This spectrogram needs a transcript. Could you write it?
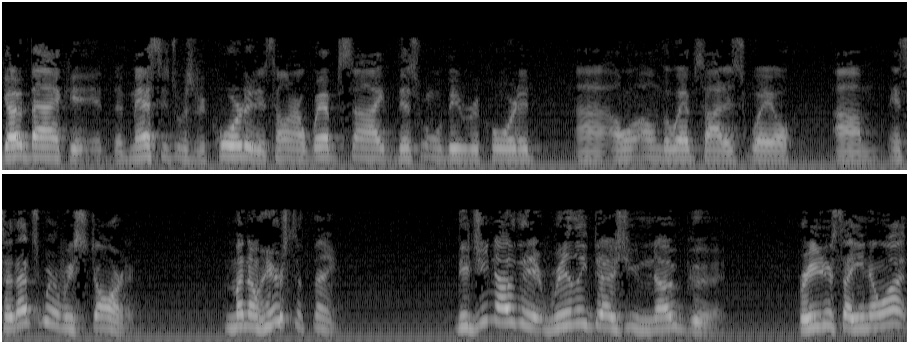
go back. It, the message was recorded. It's on our website. This one will be recorded uh, on, on, the website as well. Um, and so that's where we started. But no, here's the thing. Did you know that it really does you no good for you to say, you know what?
